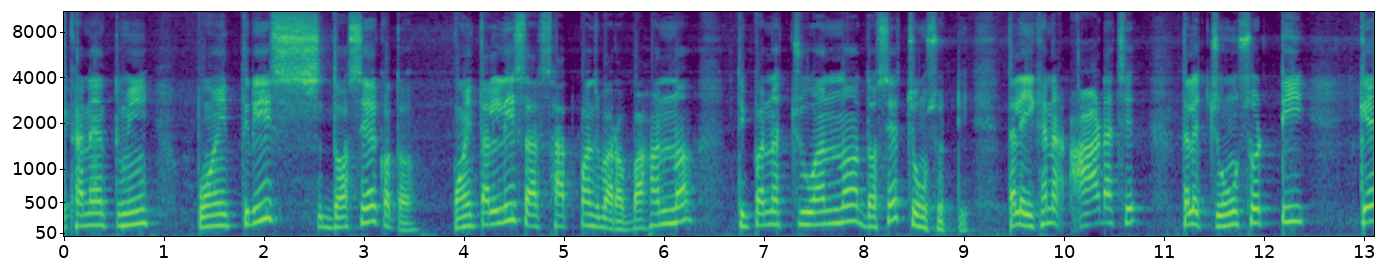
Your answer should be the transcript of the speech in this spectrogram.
এখানে তুমি পঁয়ত্রিশ দশে কত? পঁয়তাল্লিশ আর সাত, পাঁচ, বারো, বাহান্ন তিপ্পান্ন, চুয়ান্ন, দশে চৌষট্টি। তাহলে এখানে আট আছে। তাহলে চৌষট্টিকে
